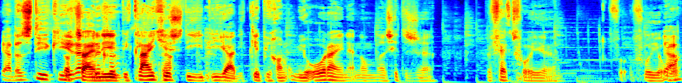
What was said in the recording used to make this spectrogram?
ja dat is die ik hier dat zijn die, die kleintjes, die, die, ja, die klip je gewoon om je oren heen. En dan eh, zitten ze perfect voor je, voor, voor je Ja, oor.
